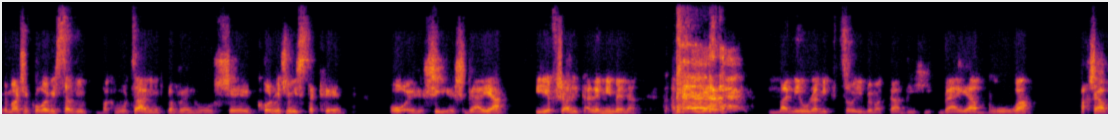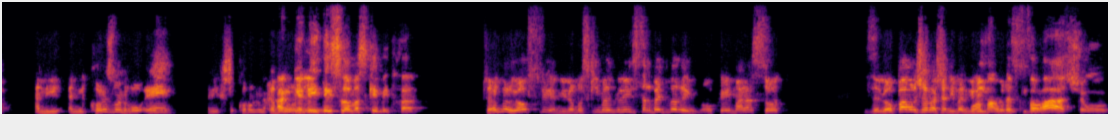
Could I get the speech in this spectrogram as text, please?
ומה שקורה מסביב בקבוצה, אני מתכוון, הוא שכל מי שמסתכל רואה שיש בעיה, אי אפשר להתעלם ממנה. הבעיה בניהול המקצועי במכבי היא בעיה ברורה. עכשיו, אני, אני כל הזמן רואה, אני כל הזמן מקבל... אנגלידיס לא מסכים איתך. בסדר, יופי, אני לא מסכים עם אנגלידיס הרבה דברים, אוקיי, מה לעשות? זה לא פעם ראשונה שאני הוא אמר לא מסכימים. במפורש שהוא,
